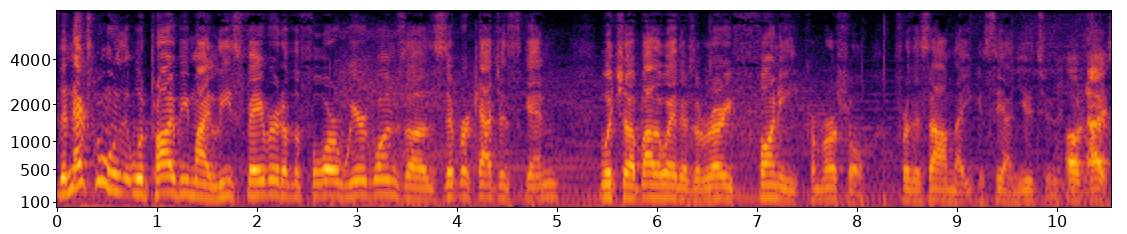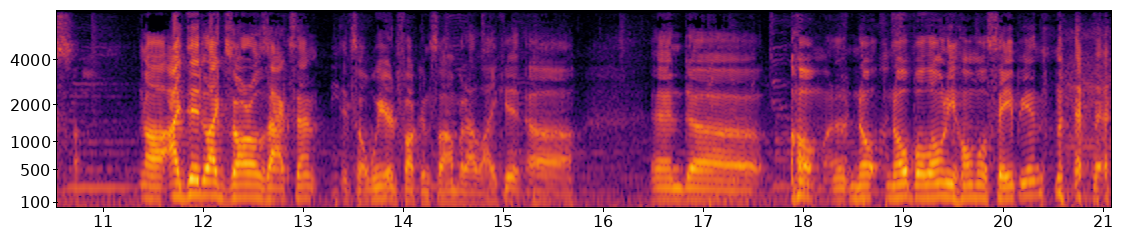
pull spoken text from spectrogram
the next one would, would probably be my least favorite of the four weird ones. Uh, "Zipper Catches Skin," which, uh, by the way, there's a very funny commercial for this album that you can see on YouTube. Oh, nice. Uh, I did like Zorro's accent. It's a weird fucking song, but I like it. Uh, and uh, oh, no, no baloney, Homo sapien.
